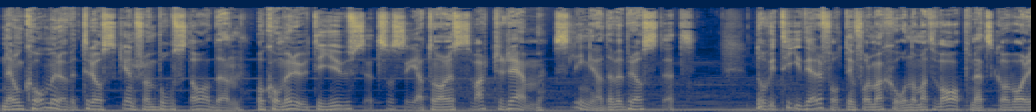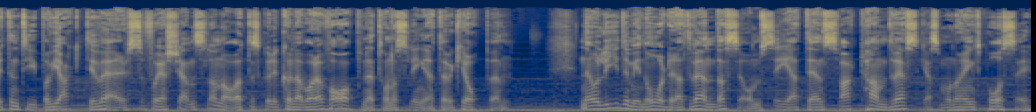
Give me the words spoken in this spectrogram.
När hon kommer över tröskeln från bostaden och kommer ut i ljuset så ser jag att hon har en svart rem slingrad över bröstet. Då vi tidigare fått information om att vapnet ska ha varit en typ av jaktgevär så får jag känslan av att det skulle kunna vara vapnet hon har slingrat över kroppen. När hon lyder min order att vända sig om ser jag att det är en svart handväska som hon har hängt på sig.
